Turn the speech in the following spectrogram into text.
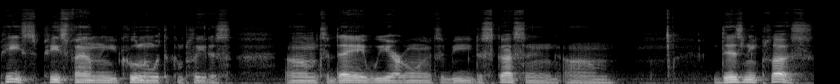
Peace, peace, family. You cooling with the completist. Um, today we are going to be discussing um, Disney Plus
